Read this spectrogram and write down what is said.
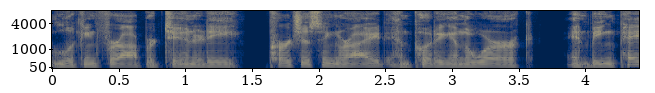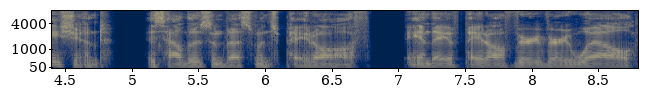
looking for opportunity, purchasing right and putting in the work and being patient is how those investments paid off. And they have paid off very, very well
